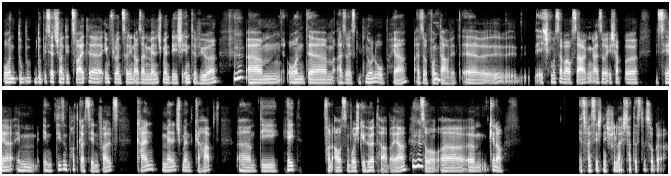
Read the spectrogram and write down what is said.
Und du, du bist jetzt schon die zweite Influencerin aus einem Management, die ich interviewe. Mhm. Ähm, und ähm, also es gibt nur Lob, ja, also von Mhm. David. Äh, ich muss aber auch sagen, also ich habe äh, bisher im, in diesem Podcast jedenfalls kein Management gehabt, ähm, die Hate von außen, wo ich gehört habe, ja. Mhm. So, äh, ähm, genau. Jetzt weiß ich nicht, vielleicht hattest du sogar.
